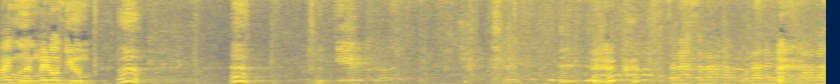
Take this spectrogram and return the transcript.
ให้หมื่นไม่รวมยืมชนะชนะครับโบนัสให้น้องชนะนะ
